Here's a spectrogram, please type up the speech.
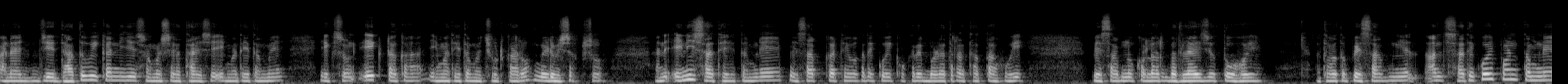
અને જે ધાતુ વિકારની જે સમસ્યા થાય છે, એમાંથી તમે એકસો એક ટકા એમાંથી તમે છુટકારો મેળવી શકશો. અને એની સાથે તમને પેશાબ કરતી વખતે કોઈક વખતે બળતરા થતા હોય, પેશાબનો કલર બદલાઈ જતો હોય અથવા તો પેશાબની સાથે કોઈ પણ તમને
